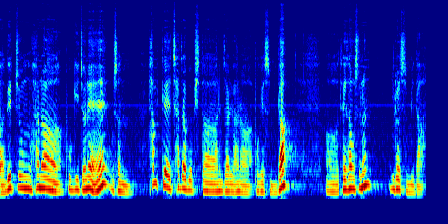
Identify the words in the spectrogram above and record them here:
자, 넷중 하나 보기 전에 우선 함께 찾아봅시다 하는 자료 하나 보겠습니다. 어, 대상수는 이렇습니다.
